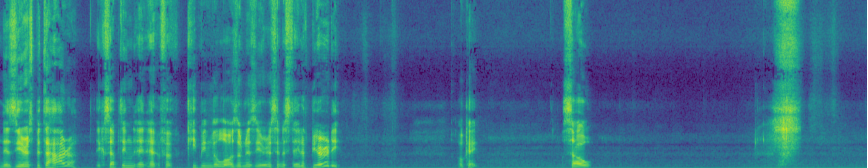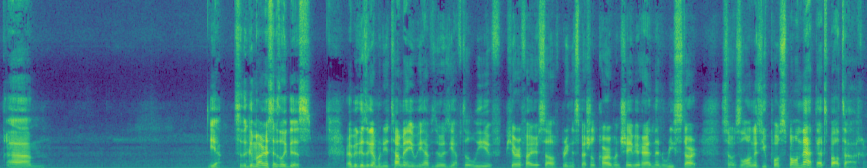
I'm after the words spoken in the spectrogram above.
Naziris B'Tahara, accepting uh, for keeping the laws of Naziris in a state of purity. Okay, so um, yeah. So the Gemara says like this. Right, because again, when you tame, what you have to do is you have to leave, purify yourself, bring a special korban, shave your hair, and then restart. So as long as you postpone that, that's bal ta'achar.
